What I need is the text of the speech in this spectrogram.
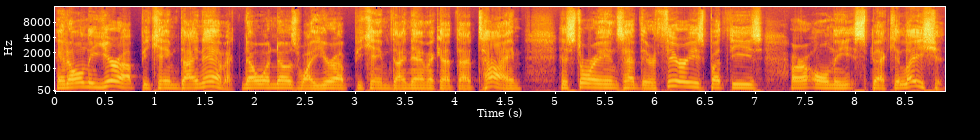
and only Europe became dynamic. No one knows why Europe became dynamic at that time. Historians have their theories, but these are only speculation.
